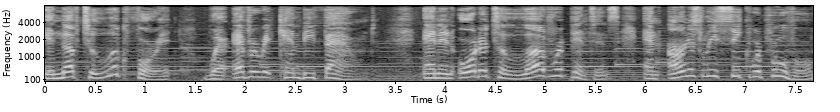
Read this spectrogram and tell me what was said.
enough to look for it wherever it can be found. And in order to love repentance and earnestly seek reproval,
